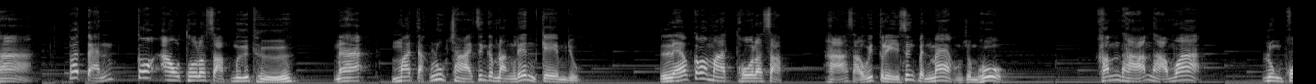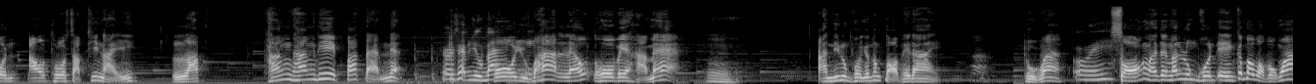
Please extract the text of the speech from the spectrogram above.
อ่าป้าแตนก็เอาโทรศัพท์มือถือนะฮะมาจากลูกชายซึ่งกำลังเล่นเกมอยู่ แล้วก็มาโทรศัพท์ หาสาวิตรีซึ่งเป็นแม่ของชมพู่คำถามถามว่า ลุงพลเอาโทรศัพท์ที่ไหน รับทั้งทั้งที่ป้าแตนเนี่ยโทรศัพท์อยู่บ้านโทรอยู่บ้านแล้วโทรไปหาแม่อืมอันนี้ลุงพลก็ต้องตอบให้ได้ ถูกว่าโอ้ยสองหลังจากนั้นลุงพลเองก็มาบอกบอกว่า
